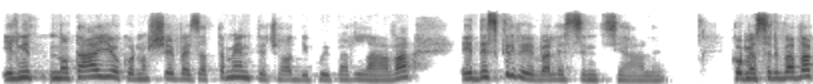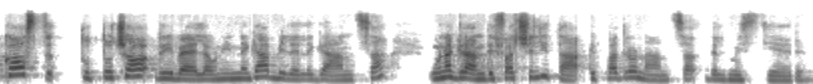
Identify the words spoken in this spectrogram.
Il notaio conosceva esattamente ciò di cui parlava e descriveva l'essenziale. Come osservava Cost, tutto ciò rivela un'innegabile eleganza, una grande facilità e padronanza del mestiere.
